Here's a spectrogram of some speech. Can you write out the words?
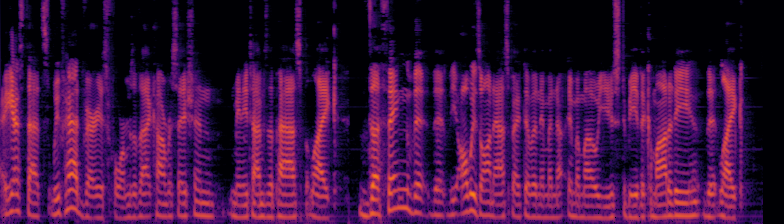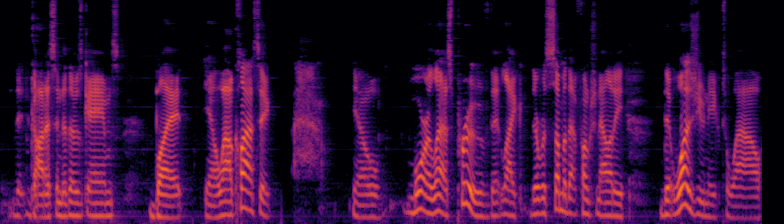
I guess that's we've had various forms of that conversation many times in the past, but like the thing that, that the always on aspect of an MMO used to be the commodity that like that got us into those games, but you know, WoW Classic, you know, more or less proved that like there was some of that functionality that was unique to WoW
